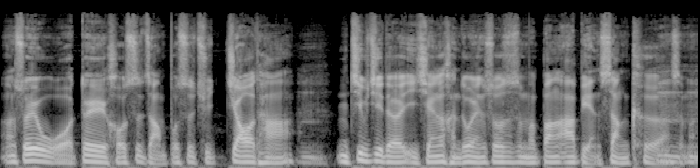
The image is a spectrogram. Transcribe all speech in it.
啊，所以我对侯市长不是去教他，嗯，你记不记得以前很多人说是什么帮阿扁上课啊什么，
